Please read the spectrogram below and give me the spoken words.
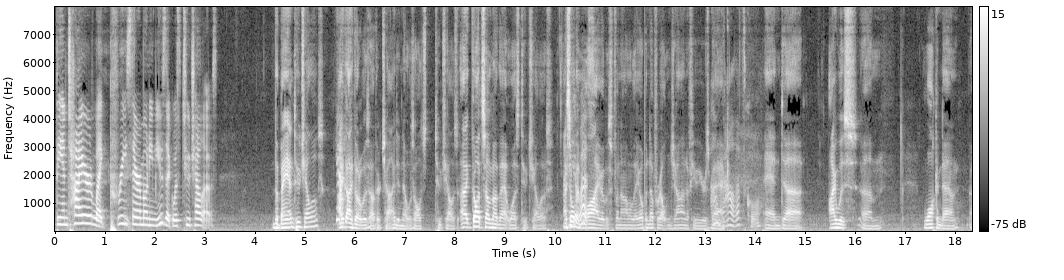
The entire like pre-ceremony music was two cellos. The band two cellos. Yeah. I, I thought it was other cello. I didn't know it was all two cellos. I thought some of that was two cellos. I, saw think it them live. It was phenomenal. They opened up for Elton John a few years Oh back. wow, that's cool. and uh, I was um, walking down. I,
